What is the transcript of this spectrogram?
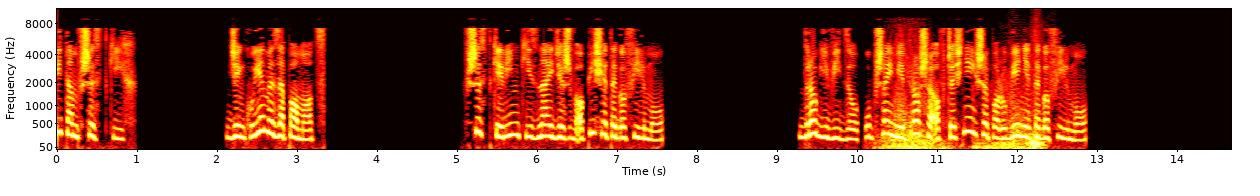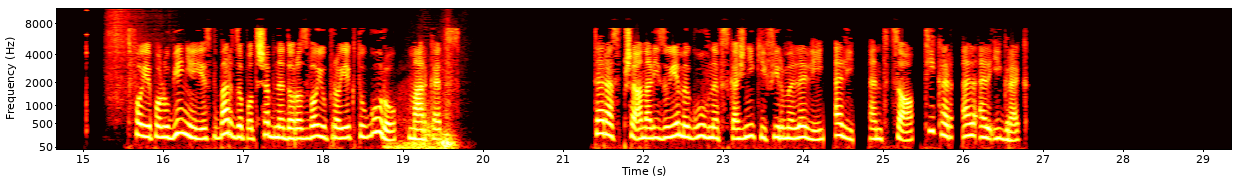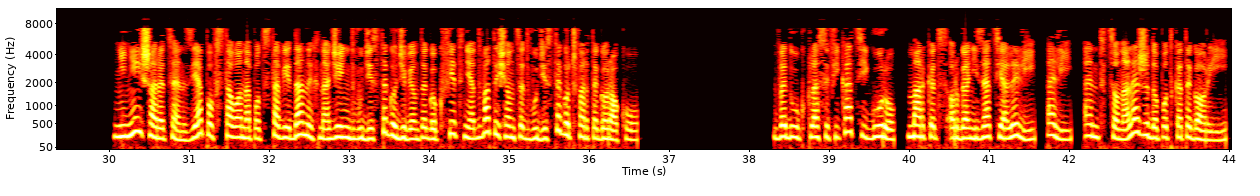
Witam wszystkich. Dziękujemy za pomoc. Wszystkie linki znajdziesz w opisie tego filmu. Drogi widzu, uprzejmie proszę o wcześniejsze polubienie tego filmu. Twoje polubienie jest bardzo potrzebne do rozwoju projektu Guru Markets. Teraz przeanalizujemy główne wskaźniki firmy Lilly, Eli, Co, ticker LLY. Niniejsza recenzja powstała na podstawie danych na dzień 29 kwietnia 2024 roku. Według klasyfikacji Guru, Markets organizacja Lilly, Eli, and Co należy do podkategorii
